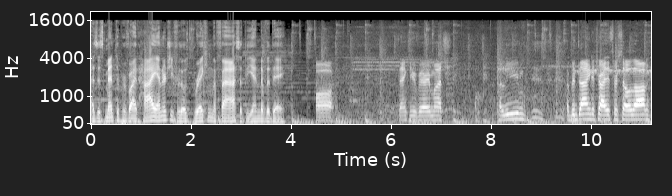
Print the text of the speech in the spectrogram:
as it's meant to provide high energy for those breaking the fast at the end of the day. Oh, thank you very much. Haleem, I've been dying to try this for so long.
